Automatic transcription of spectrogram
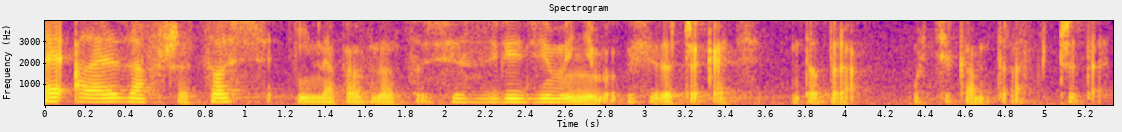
e, ale zawsze coś i na pewno coś zwiedzimy, nie mogę się doczekać. Dobra, uciekam teraz czytać.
